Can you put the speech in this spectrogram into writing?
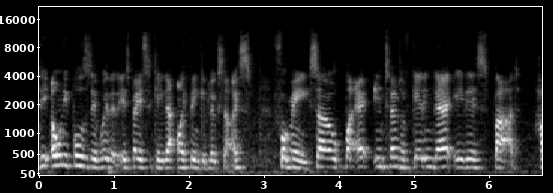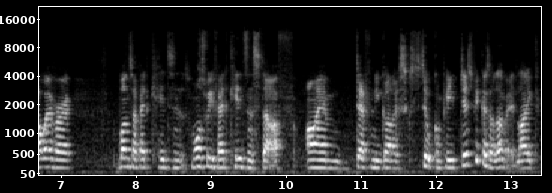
the only positive with it is basically that I think it looks nice for me. So, but uh, in terms of getting there, it is bad. However, once I've had kids and once we've had kids and stuff, I am definitely gonna still compete just because I love it. Like,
